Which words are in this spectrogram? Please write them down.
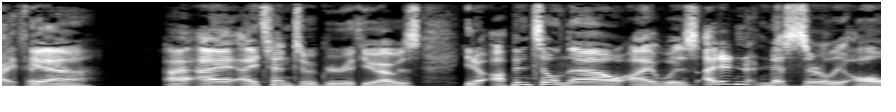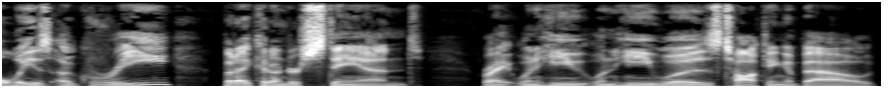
I think. Yeah. I, I, tend to agree with you. I was, you know, up until now, I was, I didn't necessarily always agree, but I could understand, right? When he, when he was talking about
